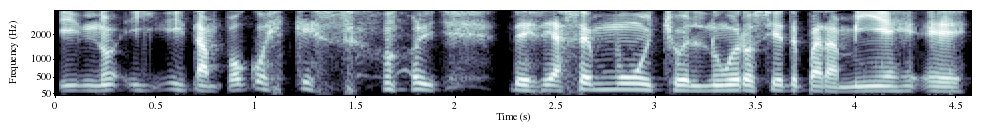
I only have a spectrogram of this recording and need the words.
y, no, y, tampoco es que soy desde hace mucho el número 7 para mí es, es,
